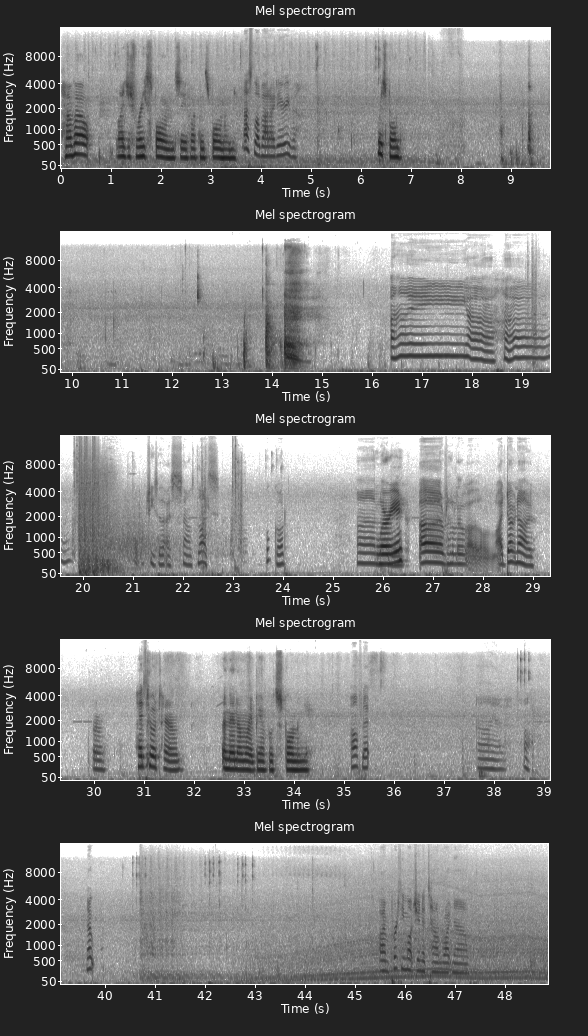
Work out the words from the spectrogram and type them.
How about I just respawn and see if I can spawn on you? That's not a bad idea either. Respawn. I. Uh, uh. Oh, Jesus, that sounds nice. Oh, God. Uh, Where are you? Uh, I don't know. Oh. Head to a town, and then I might be able to spawn on you. Oh, flip. Uh, yeah. Oh. Nope. I'm pretty much in a town right now.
